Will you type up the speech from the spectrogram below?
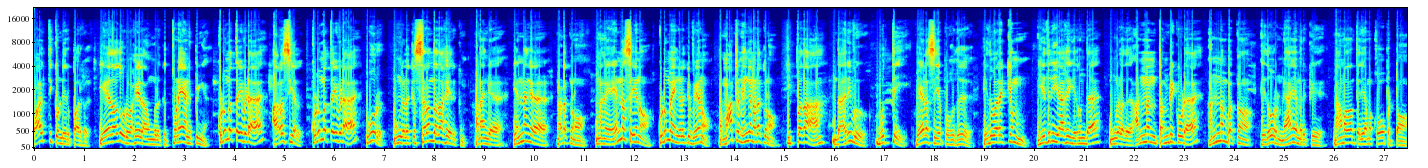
வாழ்த்தி கொண்டிருப்பார்கள். ஏதாவது ஒரு வகையில் அவங்களுக்கு துணை நிற்பீங்க. குடும்பத்தை விட அரசியல் குடும்பத்தை விட ஊர் உங்களுக்கு சிறந்ததாக இருக்கும். ஆனால் இங்க என்னங்க நடக்கணும்? நாங்கள் என்ன செய்யணும்? குடும்பம் எங்களுக்கு வேணும். இந்த மாற்றம் எங்கே நடக்கணும்? இப்போ தான் இந்த அறிவு புத்தி வேலை செய்ய போகுது. இதுவரைக்கும் எதிரியாக இருந்த உங்களது அண்ணன் தம்பி கூட அண்ணன் பக்கம் ஏதோ ஒரு நியாயம் இருக்கு. நாம தான் தெரியாம கோவப்பட்டோம்.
